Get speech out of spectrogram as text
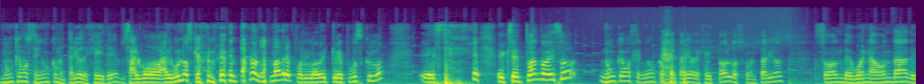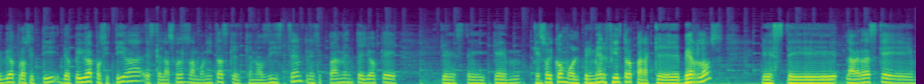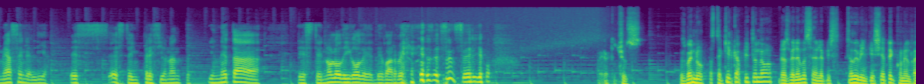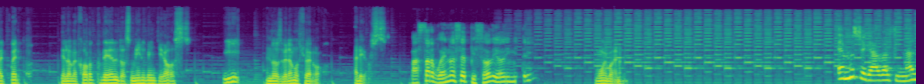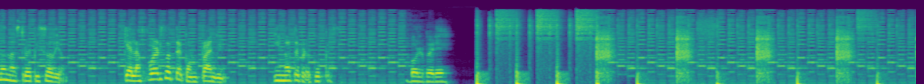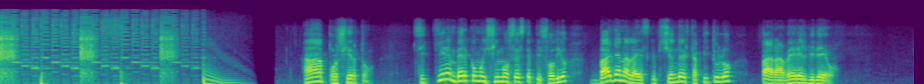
nunca hemos tenido un comentario de hate, ¿eh? salvo algunos que me inventaron la madre por lo de Crepúsculo. Este, exceptuando eso, nunca hemos tenido un comentario de hate. Todos los comentarios son de buena onda, de vida, de positiva, este, las cosas tan bonitas que, nos dicen, principalmente yo que, que, este, que, soy como el primer filtro para que verlos. Este, la verdad es que me hacen el día. Es este, impresionante. Y neta, este, no lo digo de, de es en serio. Pues bueno, hasta aquí el capítulo. Nos veremos en el episodio 27 con el recuerdo de lo mejor del 2022. Y nos veremos luego. Adiós. Va a estar bueno ese episodio, Dimitri. Muy bueno. Hemos llegado al final de nuestro episodio. Que la fuerza te acompañe. Y no te preocupes. Volveré. Ah, por cierto, Si quieren ver cómo hicimos este episodio, vayan a la descripción del capítulo para ver el video.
